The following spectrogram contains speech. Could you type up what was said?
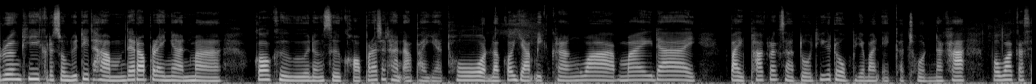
เรื่องที่กระทรวงยุติธรรมได้รับรายงานมา ก็คือหนังสือขอพระราชทานอภัยโทษ แล้วก็ย้ำอีกครั้งว่าไม่ได้ไปพักรักษาตัวที่โรงพยาบาลเอกชนนะคะ เพราะว่ากระแส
